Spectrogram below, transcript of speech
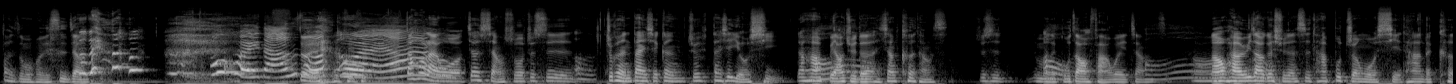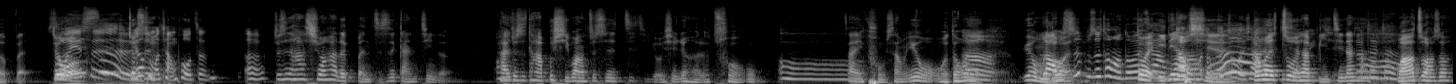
到底怎么回事这样，不回答是什么鬼啊？但后来我就想说，就是就可能带一些更就带一些游戏，让他不要觉得很像课堂，就是那么的枯燥乏味这样子。然后还有遇到一个学生是他不准我写他的课本，什么意思？有什么强迫症？嗯，就是他希望他的本子是干净的，还有就是他不希望就是自己有一些任何的错误。哦。在谱上面，因为我我都会，因为我们老师不是通常都会对一定要写，都会做一下笔记。但是我要做，他说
